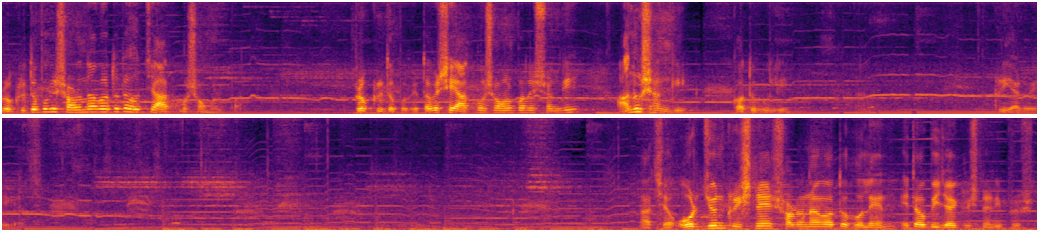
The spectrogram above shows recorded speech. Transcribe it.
প্রকৃতপক্ষে শরণাগতটা হচ্ছে আত্মসমর্পণ। প্রকৃতপক্ষে। তবে সেই আত্মসমর্পণের সঙ্গে আনুষাঙ্গিক কতগুলি ক্রিয়া রয়ে গেছে। আচ্ছা অর্জুন কৃষ্ণের শরণাগত হলেন, এটাও বিজয় কৃষ্ণেরই প্রশ্ন।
